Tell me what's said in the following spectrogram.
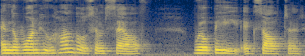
and the one who humbles himself will be exalted.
